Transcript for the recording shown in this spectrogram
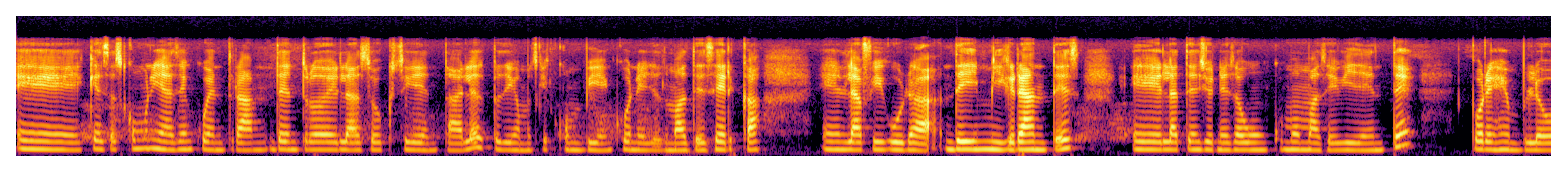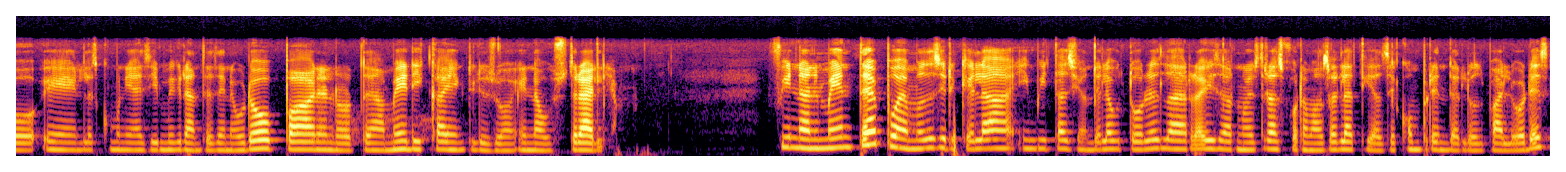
eh, que estas comunidades se encuentran dentro de las occidentales, pues digamos que conviven con ellas más de cerca en la figura de inmigrantes, eh, la tensión es aún como más evidente. Por ejemplo, en las comunidades inmigrantes en Europa, en el norte de América e incluso en Australia. Finalmente, podemos decir que la invitación del autor es la de revisar nuestras formas relativas de comprender los valores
